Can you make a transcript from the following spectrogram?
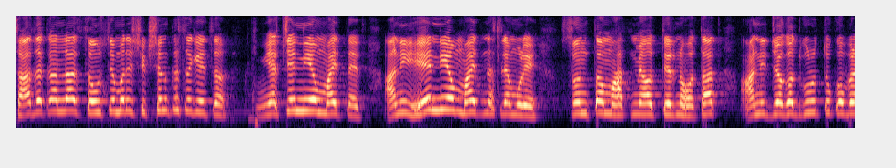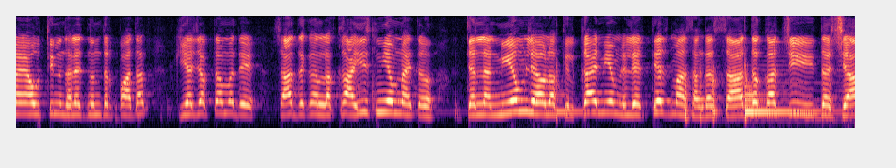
साधकांना संस्थेमध्ये शिक्षण कसं घ्यायचं? याचे नियम माहीत नाहीत. आणि हे नियम माहीत नसल्यामुळे संत महात्म्या अवतीर्ण होतात आणि जगद्गुरु तुकोबराय अवतीर्ण झाल्यानंतर पाहतात की या जगतामध्ये साधकांना काहीच नियम नाहीत. त्यांना नियम लिहावे लागतील. काय नियम लिहिले? तेच मला सांगतात साधकाची दशा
